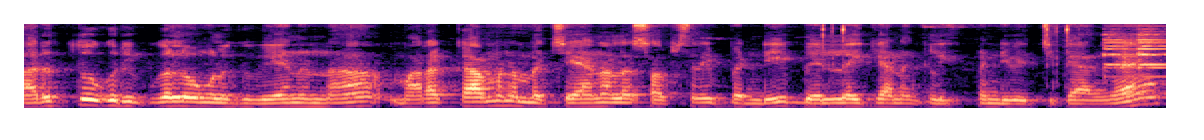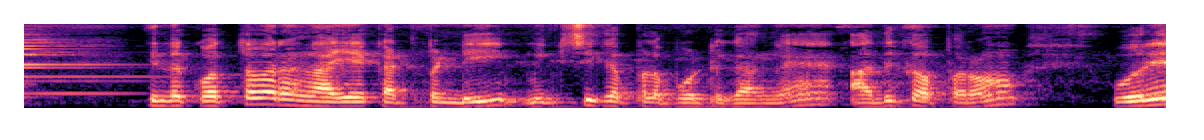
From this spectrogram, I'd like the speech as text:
மருத்துவ குறிப்புகள் உங்களுக்கு வேணும்னா மறக்காமல் நம்ம சேனலை சப்ஸ்கிரைப் பண்ணி பெல் ஐக்கானை கிளிக் பண்ணி வச்சுக்காங்க. இந்த கொத்தவரங்காயை கட் பண்ணி மிக்ஸி கப்பில் போட்டுக்காங்க. அதுக்கப்புறம் ஒரே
